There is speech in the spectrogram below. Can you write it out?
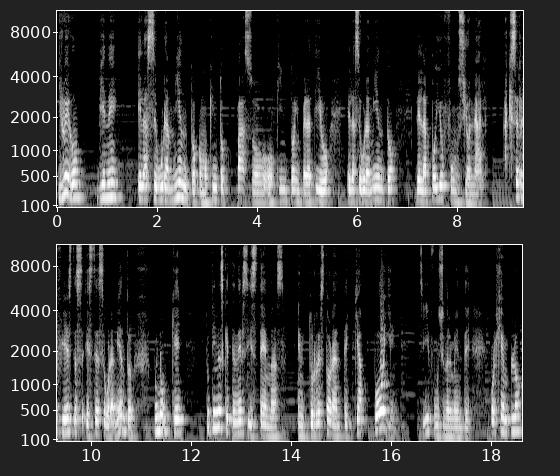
Y luego viene el aseguramiento como quinto paso o quinto imperativo, el aseguramiento del apoyo funcional. ¿A qué se refiere este, este aseguramiento? Bueno, que tú tienes que tener sistemas en tu restaurante que apoyen ¿sí? funcionalmente. Por ejemplo,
